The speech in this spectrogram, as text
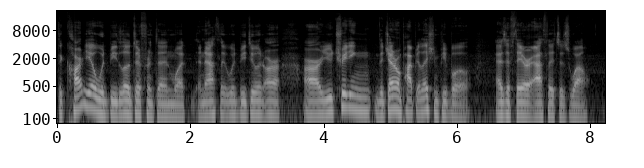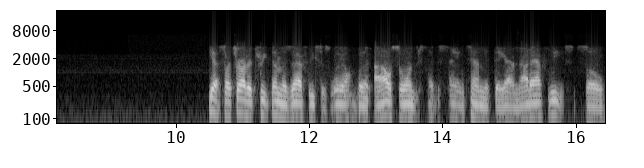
the cardio would be a little different than what an athlete would be doing, or are you treating the general population people as if they are athletes as well? Yes, I try to treat them as athletes as well, but I also understand at the same time that they are not athletes. So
